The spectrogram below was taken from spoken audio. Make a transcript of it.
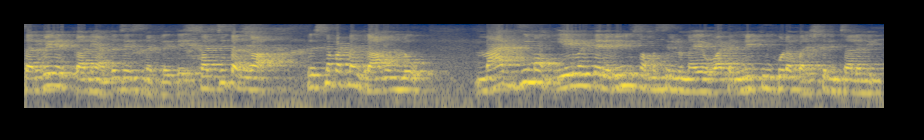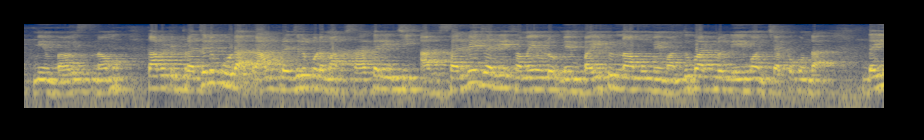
సర్వేయర్కి కానీ అందజేసినట్లయితే ఖచ్చితంగా కృష్ణపట్నం గ్రామంలో మ్యాక్సిమం ఏవైతే రెవెన్యూ సమస్యలు ఉన్నాయో వాటన్నిటిని కూడా పరిష్కరించాలని మేము భావిస్తున్నాము. కాబట్టి ప్రజలు కూడా గ్రామ ప్రజలు కూడా మాకు సహకరించి ఆ సర్వే జరిగే సమయంలో మేము బయట ఉన్నాము మేము అందుబాటులో లేము అని చెప్పకుండా దయ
